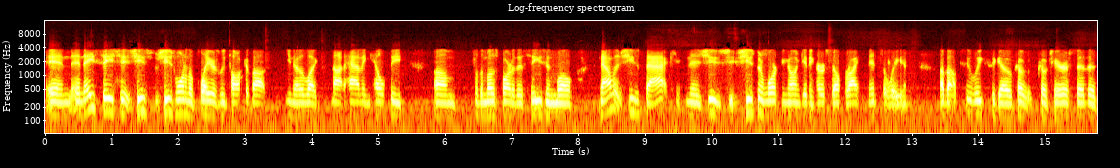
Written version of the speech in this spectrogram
And and AC, she, she's she's one of the players we talked about. You know, like not having healthy um, for the most part of this season. Well, now that she's back, know, she's she, she's been working on getting herself right mentally. And about two weeks ago, Co- Coach Harris said that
